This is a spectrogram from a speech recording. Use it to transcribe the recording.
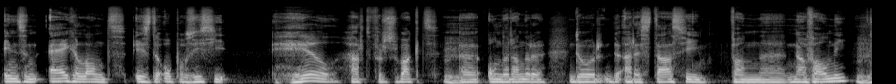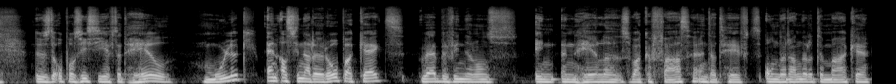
In zijn eigen land is de oppositie heel hard verzwakt. Mhm. Eh, onder andere door de arrestatie van uh, Navalny. Mhm. Dus de oppositie heeft het heel moeilijk. En als je naar Europa kijkt, wij bevinden ons in een hele zwakke fase. En dat heeft onder andere te maken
